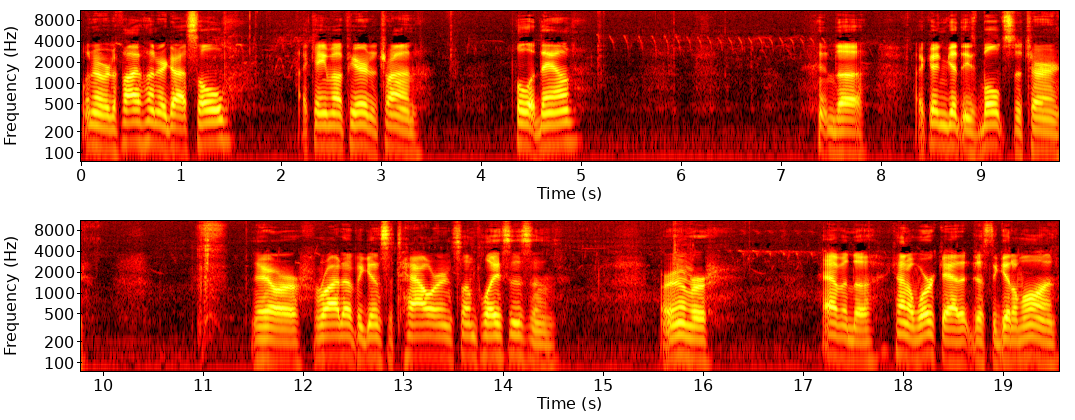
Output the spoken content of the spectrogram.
whenever the 500 got sold, I came up here to try and pull it down, and uh, I couldn't get these bolts to turn. They are right up against the tower in some places, and I remember having to kind of work at it just to get them on.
